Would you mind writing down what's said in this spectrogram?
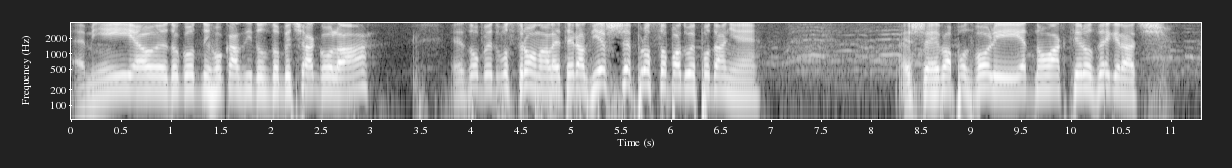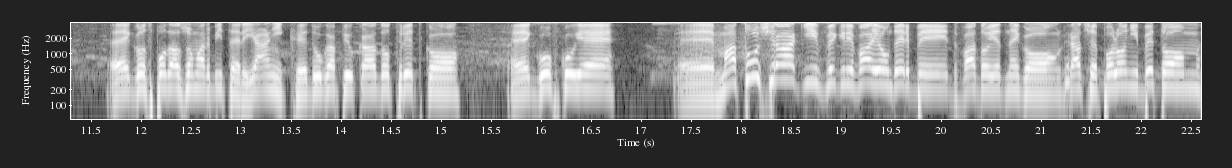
Mniej e, dogodnych okazji do zdobycia gola e, z obydwu stron, ale teraz jeszcze prostopadłe podanie. Jeszcze chyba pozwoli jedną akcję rozegrać e, gospodarzom arbiter. Janik, długa piłka do Trytko. Główkuje Matusiak i wygrywają derby 2 do 1. Gracze Polonii Bytom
